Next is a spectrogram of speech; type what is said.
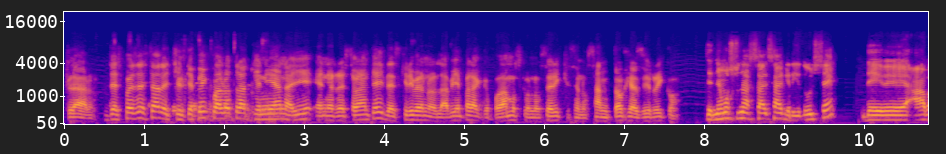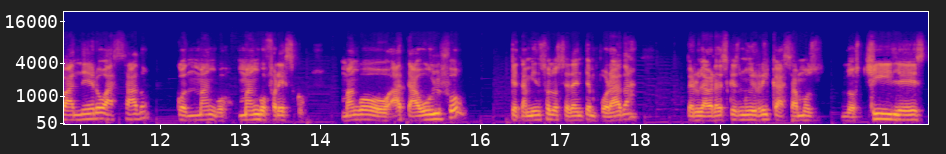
Claro. Después de esta de Chiltepec, ¿cuál otra tenían ahí en el restaurante? Y descríbenosla bien para que podamos conocer y que se nos antoje así rico. tenemos una salsa agridulce de habanero asado con mango, mango fresco, mango ataulfo, que también solo se da en temporada, pero la verdad es que es muy rica. Asamos los chiles,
